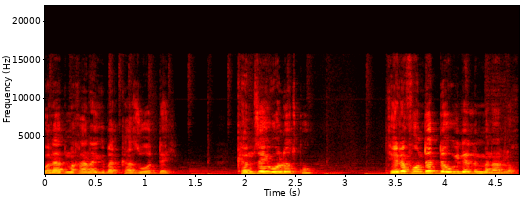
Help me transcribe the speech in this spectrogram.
ወላድ መኻን ኣይግበርካ ዝወደይ ከምዘይ ወለድኩ ቴሌፎን ደደው ኢለ ልምን ኣለኹ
